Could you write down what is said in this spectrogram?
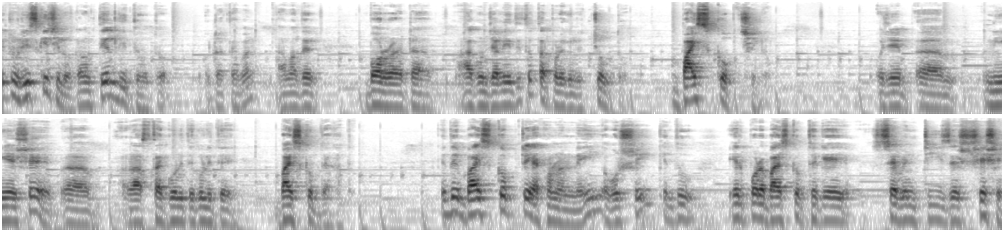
একটু রিস্কি ছিল, কারণ তেল দিতে হতো। ওটাতে আবার আমাদের বড় একটা আগুন জ্বালিয়ে দিত, তারপরে এগুলো চলতো। বাইস্কোপ ছিল। ওই যে নিয়ে এসে রাস্তায় গলিতে গলিতে বাইস্কোপ দেখাতো। কিন্তু এই বাইস্কোপটি এখন আর নেই, অবশ্যই। কিন্তু এরপরে বাইস্কোপ থেকে সেভেন্টিজের শেষে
